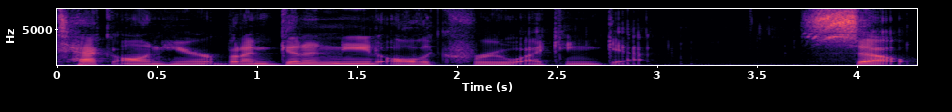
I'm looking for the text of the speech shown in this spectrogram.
tech on here, but I'm going to need all the crew I can get. So,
